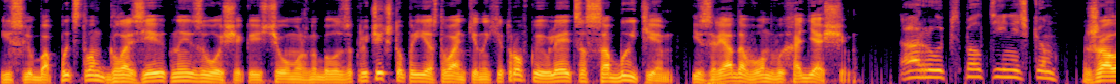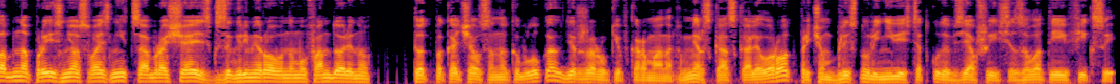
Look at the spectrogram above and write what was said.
и с любопытством глазеют на извозчика, из чего можно было заключить, что приезд Ваньки на хитровку является событием, из ряда вон выходящим. — А рубь с полтинничком? — жалобно произнес возница, обращаясь к загримированному Фандорину. Тот покачался на каблуках, держа руки в карманах, мерзко оскалил рот, причем блеснули невесть откуда взявшиеся золотые фиксы,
